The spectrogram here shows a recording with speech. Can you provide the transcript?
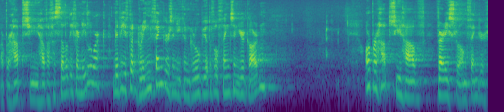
Or perhaps you have a facility for needlework. Maybe you've got green fingers and you can grow beautiful things in your garden. Or perhaps you have very strong fingers,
